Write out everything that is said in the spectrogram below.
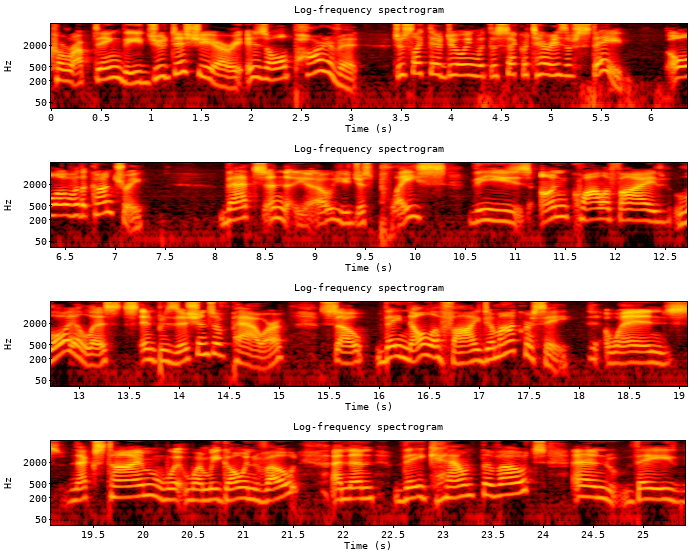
corrupting the judiciary is all part of it, just like they're doing with the secretaries of state all over the country. That's an you know you just place these unqualified loyalists in positions of power, so they nullify democracy. When next time when we go and vote, and then they count the votes and they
